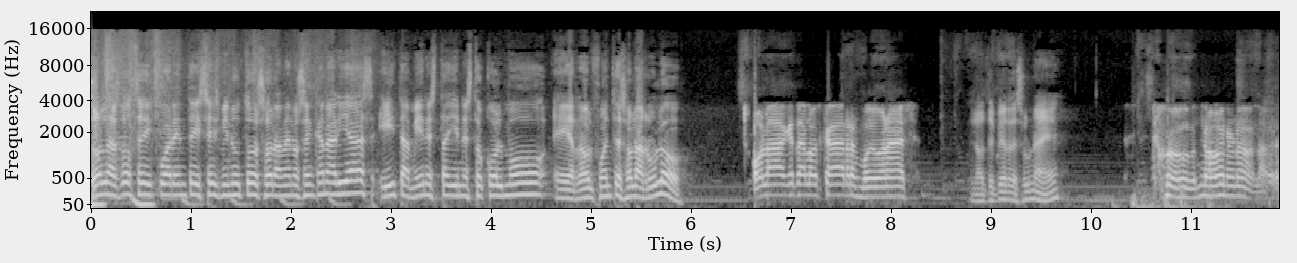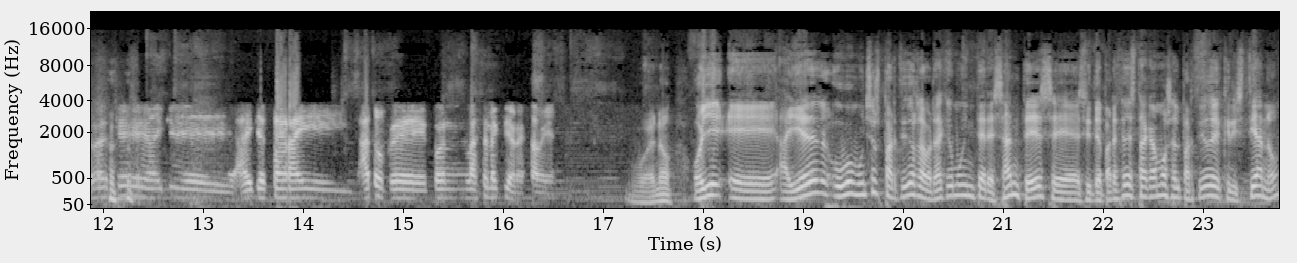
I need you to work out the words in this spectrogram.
Son las 12 y 46 minutos, hora menos en Canarias, y también está ahí en Estocolmo eh, Raúl Fuentes. Hola, Rulo. Hola, ¿qué tal, Oscar? Muy buenas. No te pierdes una, ¿eh? No, no, no, la verdad es que hay que, hay que estar ahí a tope con las elecciones también. Bueno, oye, eh, ayer hubo muchos partidos, la verdad que muy interesantes. Eh, si te parece, destacamos el partido de Cristiano,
